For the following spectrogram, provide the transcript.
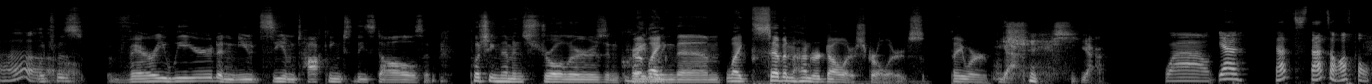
Oh. which was oh. very weird, and you'd see him talking to these dolls and pushing them in strollers and cradling like- them. Like seven hundred dollar strollers. They were Yeah, Jeez. yeah. Wow. Yeah, that's that's awful.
